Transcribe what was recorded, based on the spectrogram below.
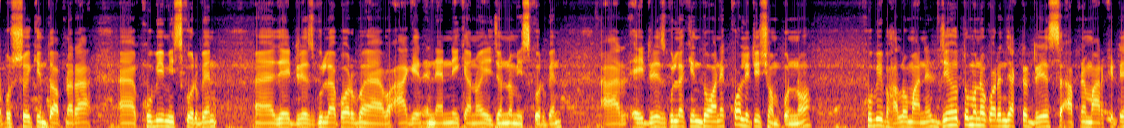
অবশ্যই কিন্তু আপনারা খুবই মিস করবেন যে এই ড্রেসগুলো পর আগে নেননি কেন, এই জন্য মিস করবেন। আর এই ড্রেসগুলো কিন্তু অনেক কোয়ালিটি সম্পন্ন, খুবই ভালো মানের। যেহেতু মনে করেন যে একটা ড্রেস আপনার মার্কেটে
